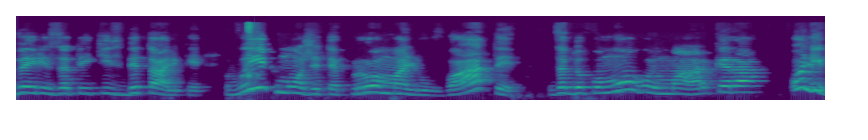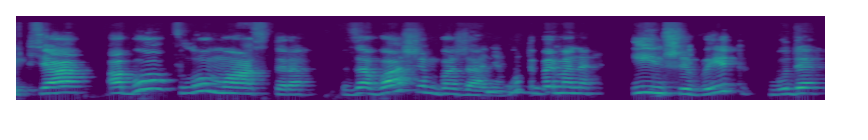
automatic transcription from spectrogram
вирізати якісь детальки, ви їх можете промалювати за допомогою маркера, олівця або фломастера за вашим бажанням. Ну, тепер в мене інший вид буде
